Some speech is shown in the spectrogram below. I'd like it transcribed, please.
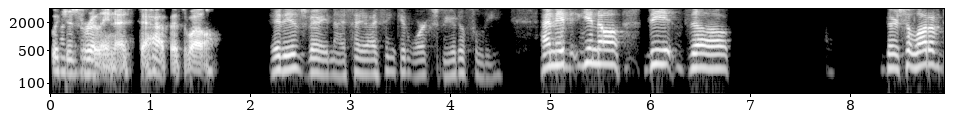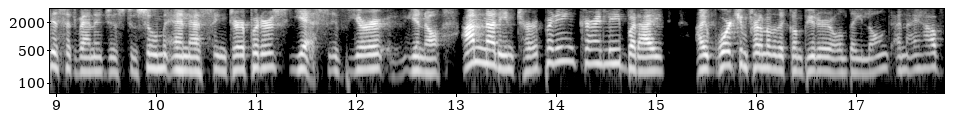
which Absolutely. is really nice to have as well. It is very nice. I, I think it works beautifully, and it you know the the there's a lot of disadvantages to Zoom and as interpreters. Yes, if you're, you know, I'm not interpreting currently, but I I work in front of the computer all day long and I have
